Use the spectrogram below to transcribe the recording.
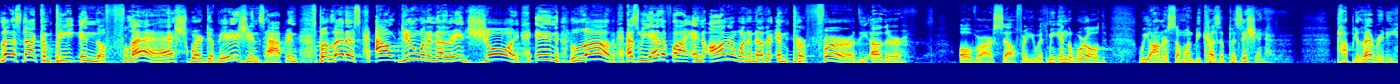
let us not compete in the flesh where divisions happen, but let us outdo one another in joy, in love, as we edify and honor one another and prefer the other over ourselves. Are you with me? In the world, we honor someone because of position, popularity,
